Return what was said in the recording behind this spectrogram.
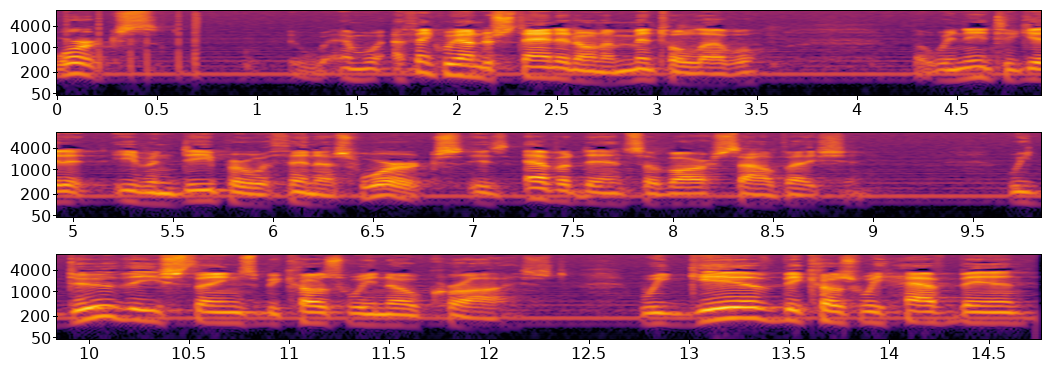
Works, and I think we understand it on a mental level, but we need to get it even deeper within us. Works is evidence of our salvation. We do these things because we know Christ. We give because we have been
